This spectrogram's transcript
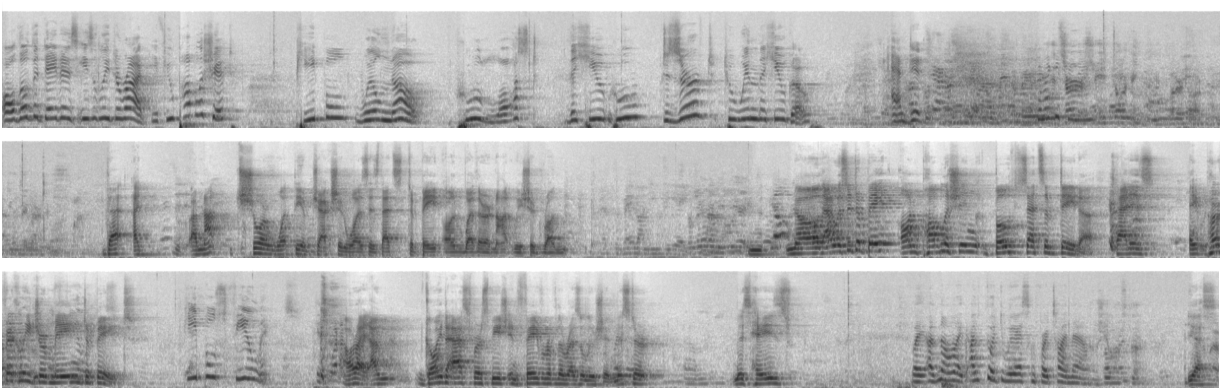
although the data is easily derived, if you publish it, people will know who lost the Hu, who deserved to win the Hugo and didn't. Can I get your name? That, I, I'm not sure what the objection was, is that's debate on whether or not we should run. No, that was a debate on publishing both sets of data. That is a perfectly germane debate. People's feelings is what All right, I'm going to ask for a speech in favor of the resolution. Mr. Ms. Hayes, Wait, uh, no, wait, I thought you were asking for a timeout. Yes.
